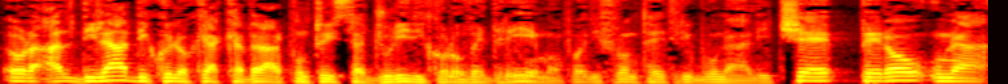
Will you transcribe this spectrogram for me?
ora, al di là di quello che accadrà dal punto di vista giuridico, lo vedremo poi di fronte ai tribunali, c'è però una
